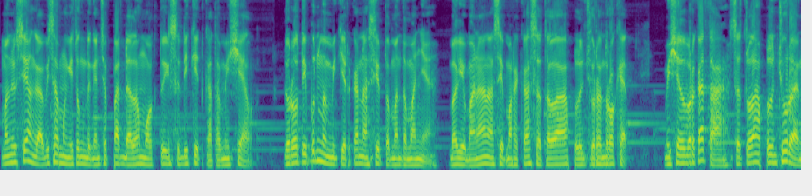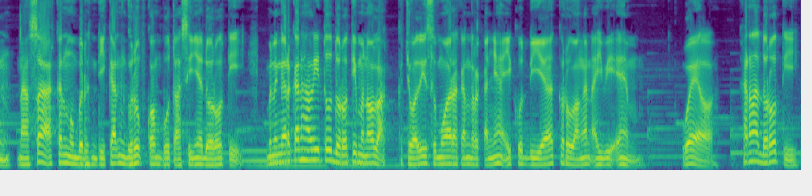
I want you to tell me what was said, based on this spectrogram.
Manusia nggak bisa menghitung dengan cepat dalam waktu yang sedikit, kata Michelle. Dorothy pun memikirkan nasib teman-temannya. Bagaimana nasib mereka setelah peluncuran roket? Michelle berkata, setelah peluncuran, NASA akan memberhentikan grup komputasinya Dorothy. Mendengarkan hal itu, Dorothy menolak, kecuali semua rekan-rekannya ikut dia ke ruangan IBM. Well, karena Dorothy,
